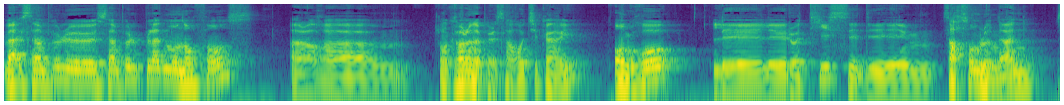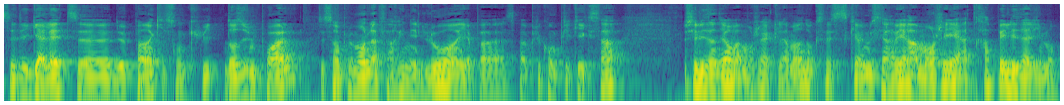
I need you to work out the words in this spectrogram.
bah, c'est un peu le, un peu le plat de mon enfance. Alors euh, en créole on appelle ça roti curry. En gros, les, les rotis, c'est des, ça ressemble au nan. C'est des galettes de pain qui sont cuites dans une poêle. C'est simplement de la farine et de l'eau. Hein. Pas, c'est pas plus compliqué que ça. Chez les Indiens, on va manger avec la main, donc c'est ce qui va nous servir à manger et à attraper les aliments.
